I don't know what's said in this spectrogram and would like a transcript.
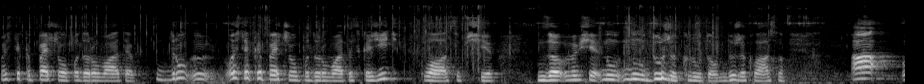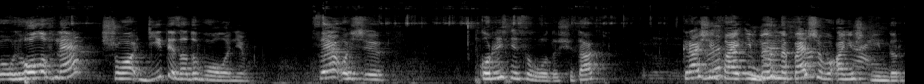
Ось таке печиво подарувати. Дру... е, Ось таке печиво подарувати. Скажіть, клас взагалі. За, вообще, ну, ну, дуже круто, дуже класно. А головне, що діти задоволені. Це ось е, корисні солодощі, так? Краще хай імбирне печиво, аніж кіндер.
